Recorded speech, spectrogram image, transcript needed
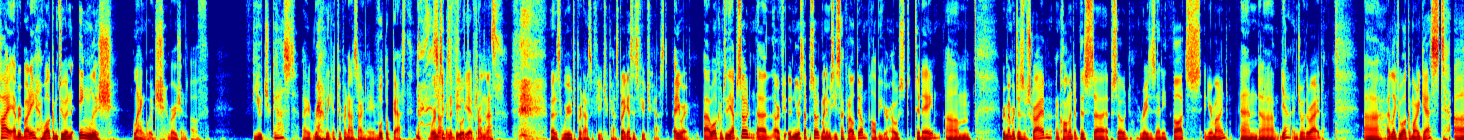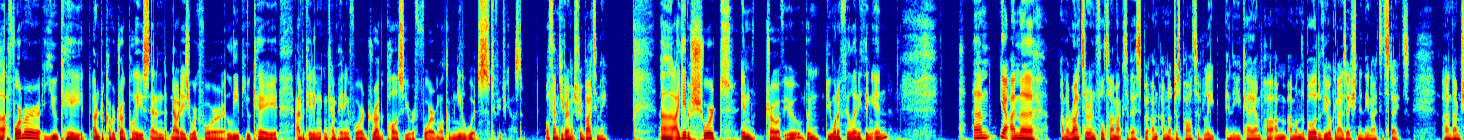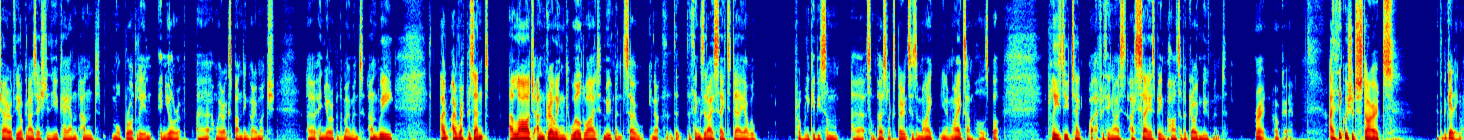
Hi, everybody. Welcome to an English language version of Futurecast. I rarely get to pronounce our name. Futucast. We're not going to deviate from that. That is weird to pronounce a Futurecast, but I guess it's Futurecast. Anyway, uh, welcome to the episode, uh, our fu- newest episode. My name is Isak Rautio. I'll be your host today. Um, remember to subscribe and comment if this uh, episode raises any thoughts in your mind. And uh, yeah, enjoy the ride. Uh, I'd like to welcome our guest, uh, a former UK undercover drug police, and nowadays you work for Leap UK, advocating and campaigning for drug policy reform. Welcome, Neil Woods, to Futurecast. Well, thank you very much for inviting me. Uh, I gave a short intro of you, but Mm. do you want to fill anything in? Um, yeah, I'm a I'm a writer and full time activist, but I'm I'm not just part of Leap in the UK. I'm part I'm I'm on the board of the organisation in the United States, and I'm chair of the organisation in the UK and and more broadly in in Europe. Uh, and we're expanding very much uh, in Europe at the moment. And we, I, I represent a large and growing worldwide movement. So you know the the things that I say today, I will probably give you some uh, some personal experiences and my you know my examples, but please do take what everything I say as being part of a growing movement. Right. Okay. I think we should start at the beginning,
